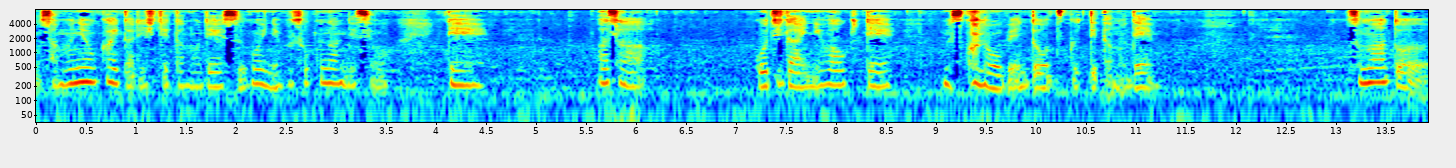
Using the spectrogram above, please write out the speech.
のサムネを書いたりしてたのですごい寝不足なんですよ。で朝5時台には起きて息子のお弁当を作ってたのでその後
